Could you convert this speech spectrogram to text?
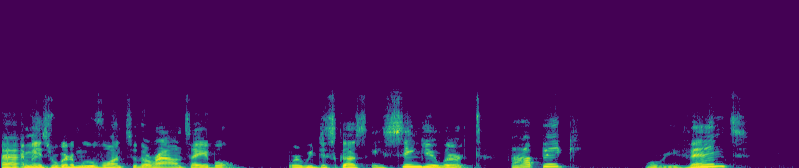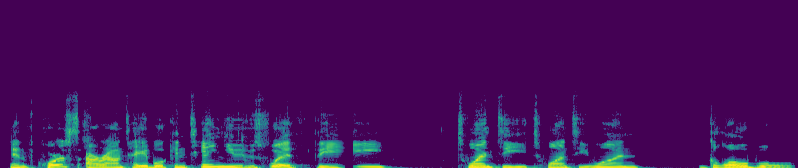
That means we're going to move on to the roundtable where we discuss a singular topic or event. And of course, our roundtable continues with the 2021 global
